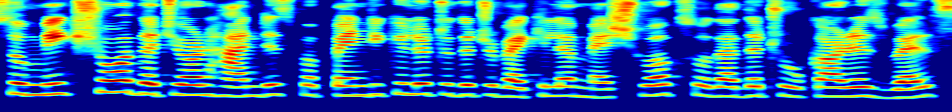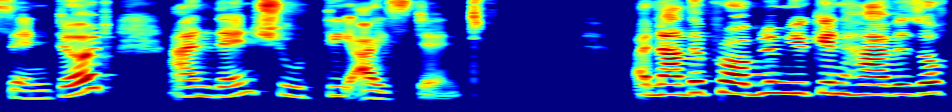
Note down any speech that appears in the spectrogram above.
So make sure that your hand is perpendicular to the trabecular meshwork so that the trocar is well centered and then shoot the iStent. Another problem you can have is of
